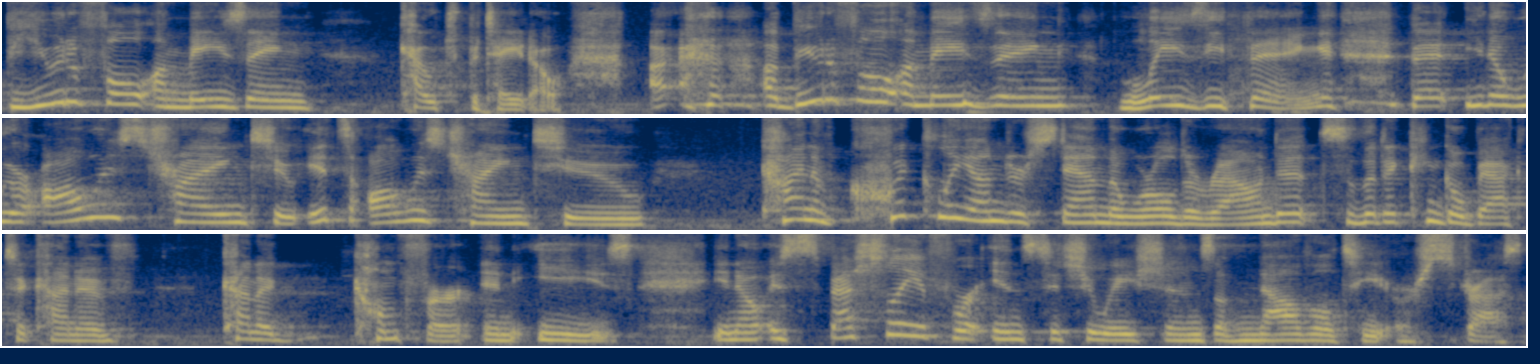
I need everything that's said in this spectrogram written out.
beautiful amazing couch potato. A, a, beautiful amazing lazy thing that you know we're always trying to it's always trying to kind of quickly understand the world around it so that it can go back to kind of kind of comfort and ease, you know, especially if we're in situations of novelty or stress.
